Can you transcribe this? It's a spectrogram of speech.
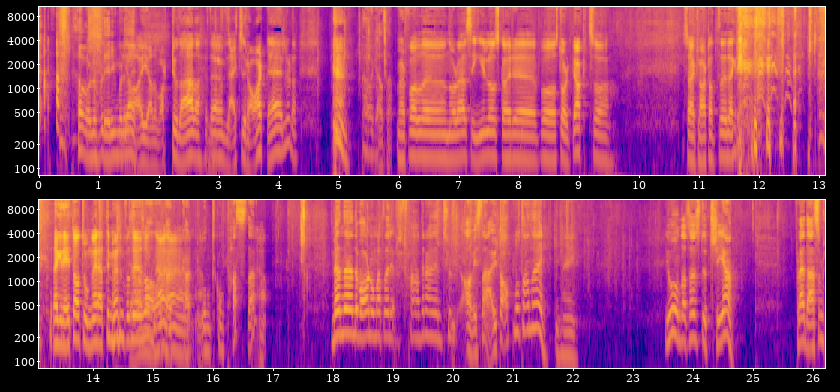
da, var det noe fliring borti ja, der. ja, det ble jo det, da. Det, det er ikke så rart, det heller, da. I hvert fall eh, når du er singel og skal eh, på stolpejakt, så Så er det klart at det er greit Det er greit å ha tunga rett i munnen, for å si det sånn. Ja, Ja, ondt kompass, da. Ja. Men eh, det var noe med at Fader, er avisa er jo ikke igjen noe av her. Nei. Jo, dette er stuttskia. For det er det som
